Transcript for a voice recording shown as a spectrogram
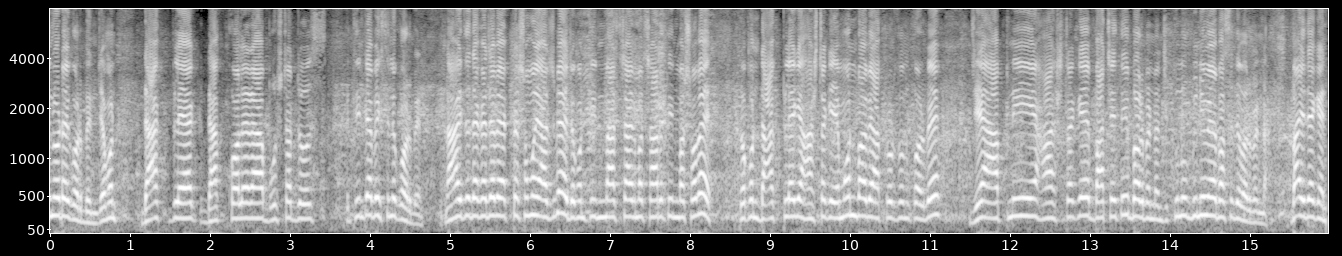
তিনোটাই করবেন। যেমন ডাক ব্ল্যাক ডাক কলেরা বুস্টার ডোজ এই তিনটা ভ্যাকসিনও করবেন। না হয়তো দেখা যাবে একটা সময় আসবে, যখন তিন মাস, চার মাস, সাড়ে তিন মাস হবে, তখন ডাক প্লেগে হাঁসটাকে এমনভাবে আক্রমণ করবে যে আপনি হাঁসটাকে বাঁচাইতেই পারবেন না, যে কোনো বিনিময়ে বাঁচাতে পারবেন না। ভাই দেখেন,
